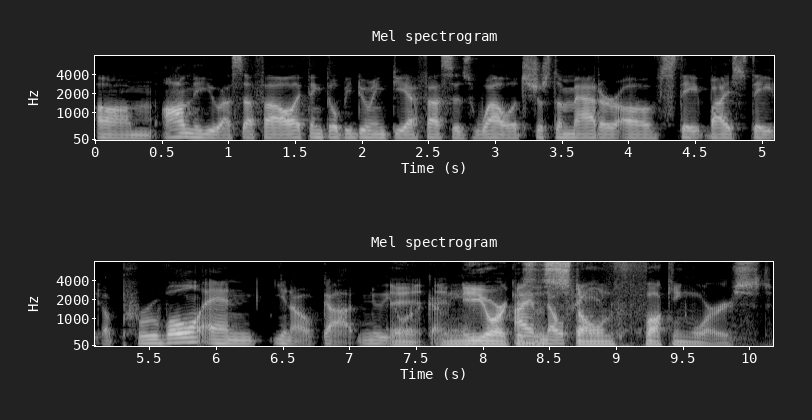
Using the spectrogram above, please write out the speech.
um, on the USFL. I think they'll be doing DFS as well. It's just a matter of state by state approval. And you know, God, New York. And, I mean, New York is a no stone faith. fucking worst.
